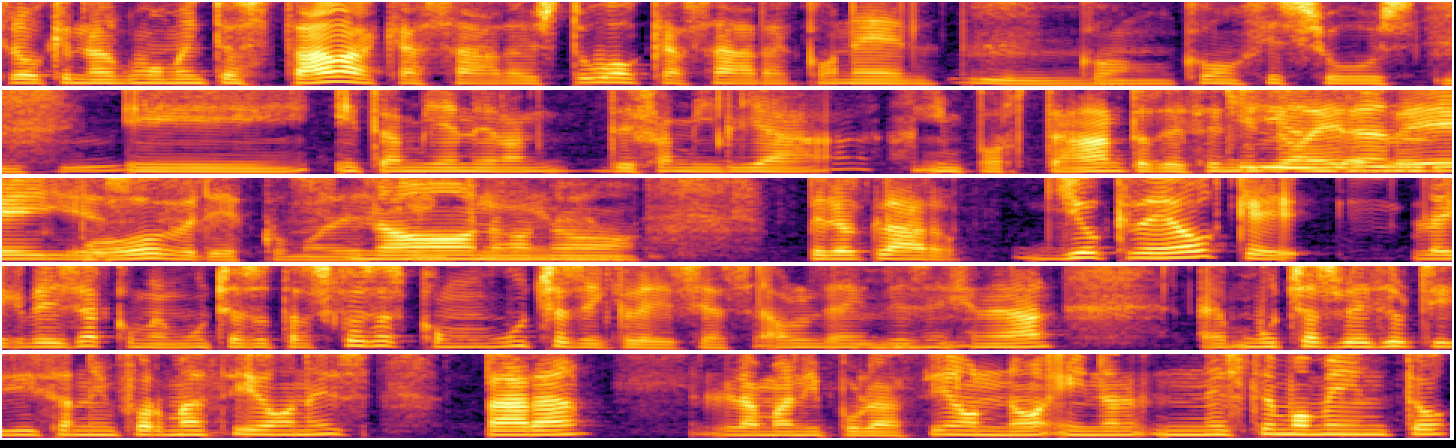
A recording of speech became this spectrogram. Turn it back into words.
creo que en algún momento estaba casada, estuvo casada con él, Mm. con, con Jesús. Y, y también eran de familia importante, descendían no eran de reyes. pobres, como decían. no, no, no. Pero claro, yo creo que la iglesia, como muchas otras cosas, como muchas iglesias, hablo de la iglesia en general, eh, muchas veces utilizan informaciones para la manipulación, ¿no? En, en este momento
